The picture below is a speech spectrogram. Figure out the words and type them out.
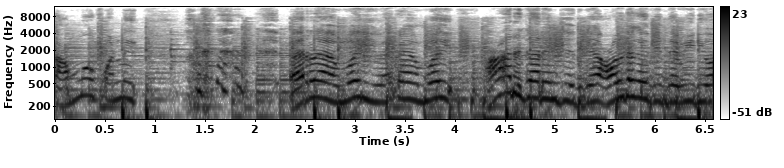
செம்ம பண்ணு வேற மாதிரி வேற மாதிரி ஆறு காரஞ்சதுக்கு அவ்வளோதாங்க இந்த வீடியோ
